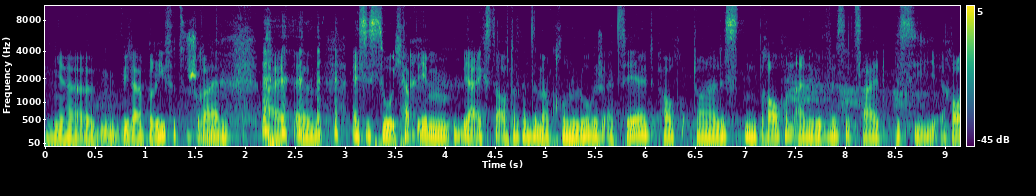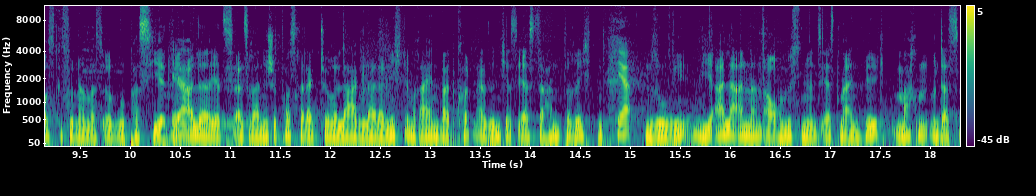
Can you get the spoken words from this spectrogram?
mir, ähm, wieder Briefe zu schreiben, weil ähm, es ist so, ich habe eben ja extra auch das Ganze mal chronologisch erzählt. Auch Journalisten brauchen eine gewisse Zeit, bis sie herausgefunden haben, was irgendwo passiert. Wir Ja. alle jetzt als rheinische Postredakteure lagen leider nicht im Rheinbad, konnten also nicht aus erster Hand berichten. Ja. Und so wie, wie alle anderen auch müssen wir uns erstmal ein Bild machen und das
